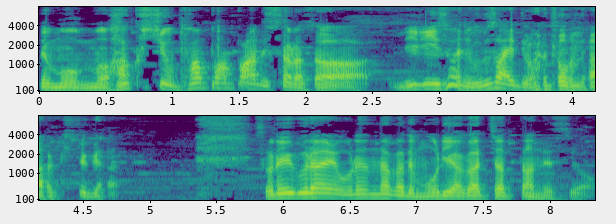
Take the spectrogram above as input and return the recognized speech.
でも、もう拍手パンパンパンってしたらさ、リリーさんにうるさいって言われたもんね、拍手が。それぐらい俺の中で盛り上がっちゃったんですよ。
